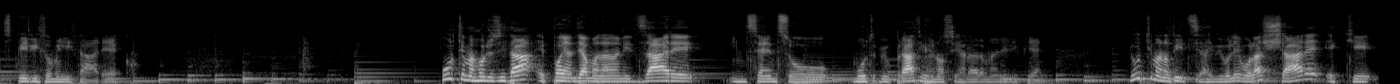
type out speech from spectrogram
spirito militare, ecco. Ultima curiosità e poi andiamo ad analizzare in senso molto più pratico i nostri caramelli ripieni. L'ultima notizia che vi volevo lasciare è che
